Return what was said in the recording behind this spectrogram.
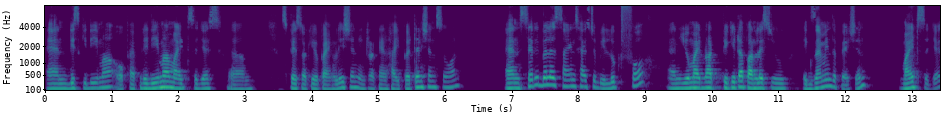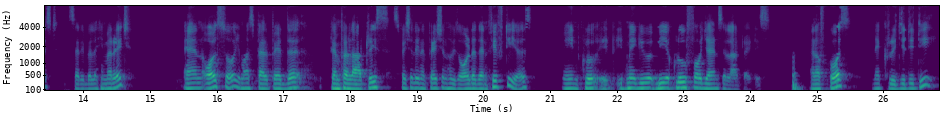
And disc edema or papilledema might suggest um, space occupying lesion, intracranial hypertension, so on. And cerebellar signs has to be looked for, and you might not pick it up unless you examine the patient. Might suggest cerebellar hemorrhage. And also, you must palpate the temporal arteries, especially in a patient who is older than 50 years, may include it, it may give, be a clue for giant cell arteritis. And of course, neck rigidity,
